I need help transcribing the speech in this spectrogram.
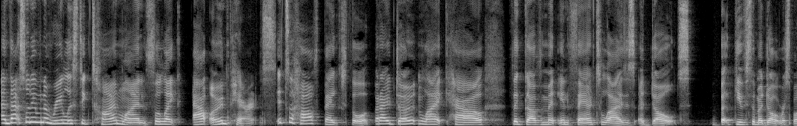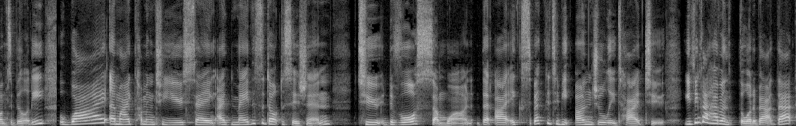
And that's not even a realistic timeline for like our own parents. It's a half baked thought, but I don't like how the government infantilizes adults but gives them adult responsibility. Why am I coming to you saying I've made this adult decision to divorce someone that I expected to be unduly tied to? You think I haven't thought about that?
